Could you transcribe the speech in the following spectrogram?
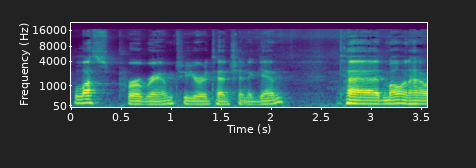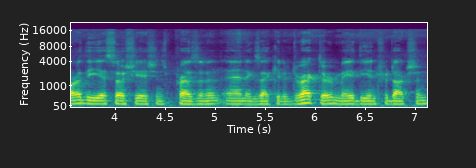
Plus program to your attention again. Tad Mollenhauer, the association's president and executive director, made the introduction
